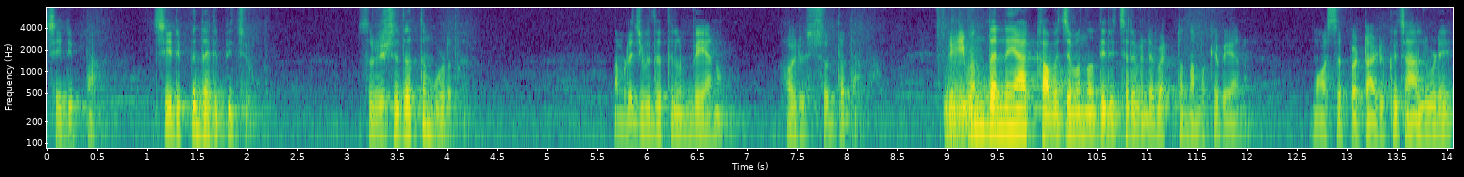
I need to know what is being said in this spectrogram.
ചെരുപ്പ. ചെരുപ്പ് ധരിപ്പിച്ചു. സുരക്ഷിതത്വം കൊടുത്ത്. നമ്മുടെ ജീവിതത്തിൽ വേണം ആ ഒരു ശുദ്ധത. ദൈവം തന്നെ ആ കവചമെന്ന തിരിച്ചറിവിന്റെ വെട്ടം നമുക്ക് വേണം. മോശപ്പെട്ട അഴുക്ക് ചാലിലൂടെ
